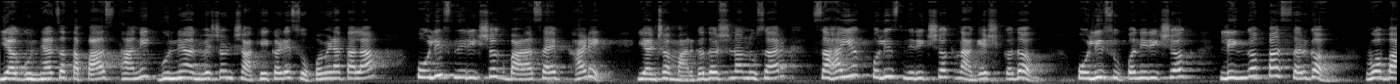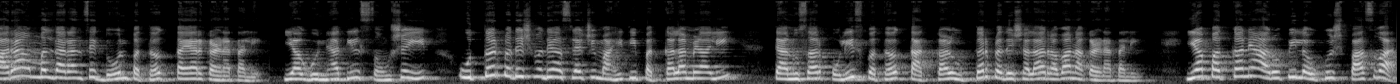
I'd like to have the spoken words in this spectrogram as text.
या गुन्ह्याचा तपास स्थानिक गुन्हे अन्वेषण शाखेकडे सोपविण्यात आला. पोलीस निरीक्षक बाळासाहेब खाडे यांच्या मार्गदर्शनानुसार सहाय्यक पोलीस निरीक्षक नागेश कदम पोलीस उपनिरीक्षक लिंगप्पा सरगम व बारा अंमलदारांचे दोन पथक तयार करण्यात आले. या गुन्ह्यातील संशयित उत्तर प्रदेशमध्ये असल्याची माहिती पथकाला मिळाली. त्यानुसार पोलीस पथक तात्काळ उत्तर प्रदेशाला रवाना करण्यात आले. या पथकाने आरोपी लवकुश पासवान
